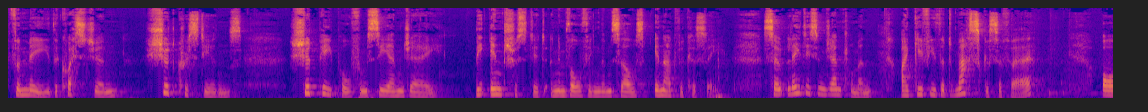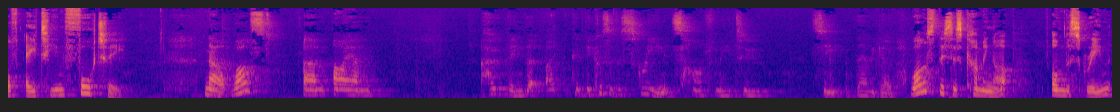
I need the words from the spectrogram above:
for me the question should Christians, should people from CMJ be interested in involving themselves in advocacy? So, ladies and gentlemen, I give you the Damascus affair of 1840. Now, whilst um, I am hoping that I, because of the screen, it's hard for me to see. There we go. Whilst this is coming up on the screen,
